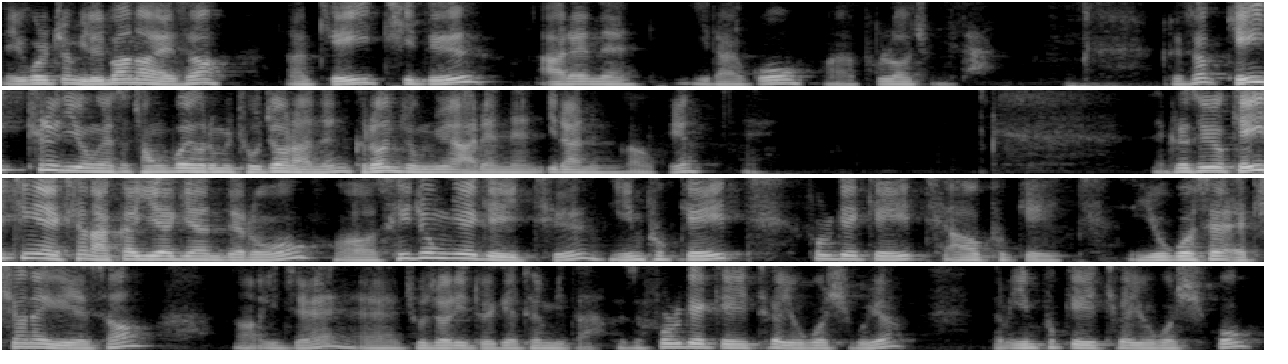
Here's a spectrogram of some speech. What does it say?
이걸 좀 일반화해서 게이티드 RNN이라고 어, 불러줍니다. 그래서 게이트를 이용해서 정보의 흐름을 조절하는 그런 종류의 RNN이라는 거고요. 네. 그래서 이 게이팅의 액션 아까 이야기한 대로 어, 세 종류의 게이트, 인풋 게이트, 폴겟 게이트, 아웃풋 게이트 이것의 액션에 의해서 어, 이제 조절이 되게 됩니다. 그래서 폴겟 게이트가 이것이고요. 인풋 게이트가 이것이고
